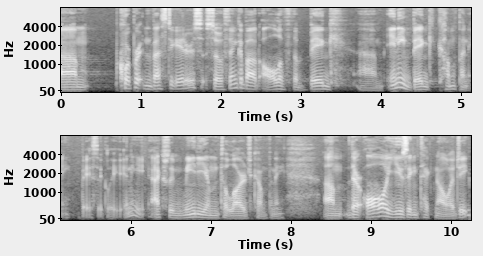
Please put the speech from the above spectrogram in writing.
Um, corporate investigators, so think about all of the big, um, any big company, basically, any actually medium to large company. Um, they're all using technology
